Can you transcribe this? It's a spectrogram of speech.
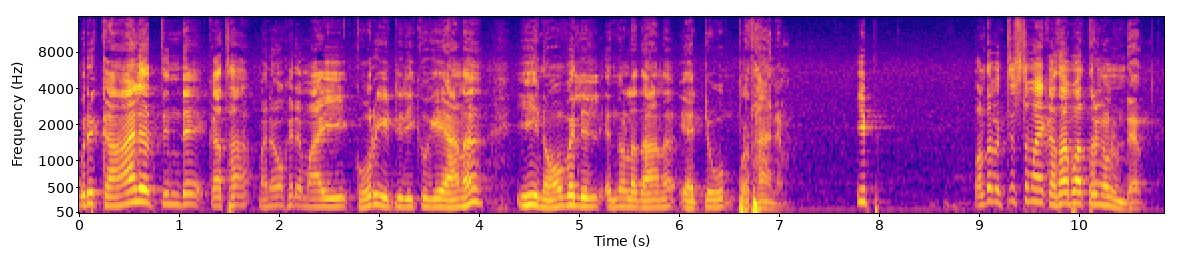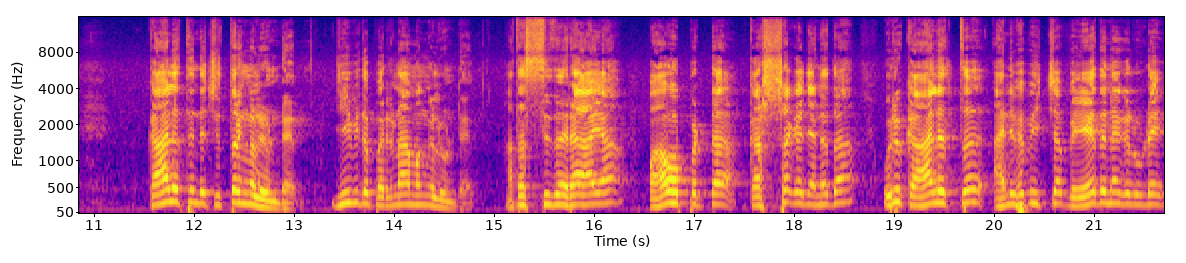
ഒരു കാലത്തിന്റെ കഥ മനോഹരമായി കോറിയിട്ടിരിക്കുകയാണ് ഈ നോവലിൽ എന്നുള്ളതാണ് ഏറ്റവും പ്രധാനം. ഈ വളരെ വ്യത്യസ്തമായ കഥാപാത്രങ്ങളുണ്ട്. കാലത്തിന്റെ ചിത്രങ്ങളുണ്ട്. ജീവിത പരിണാമങ്ങളുണ്ട്. അധസ്ഥിതരായ പാവപ്പെട്ട കർഷക ജനത ഒരു കാലത്ത് അനുഭവിച്ച വേദനകളുടെ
